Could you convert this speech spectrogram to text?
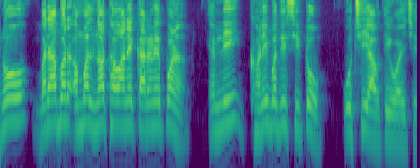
પદ્ધતિનો બરાબર અમલ ન થવાને કારણે પણ એમની ઘણી બધી સીટો ઓછી આવતી હોય છે.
